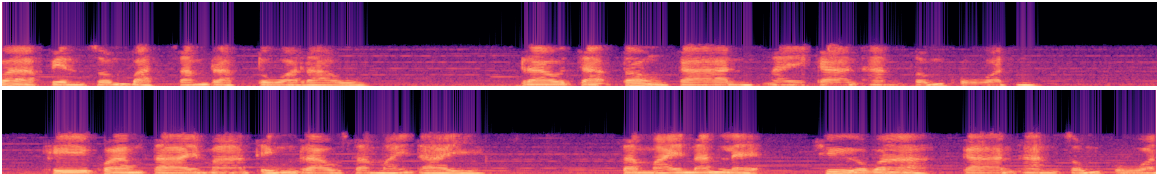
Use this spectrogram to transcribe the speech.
ว่าเป็นสมบัติสำหรับตัวเรา เราจะต้องการในการอันสมควร คือความตายมาถึงเราสมัยใด สมัยนั้นแหละ ชื่อว่าการอันสมควร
